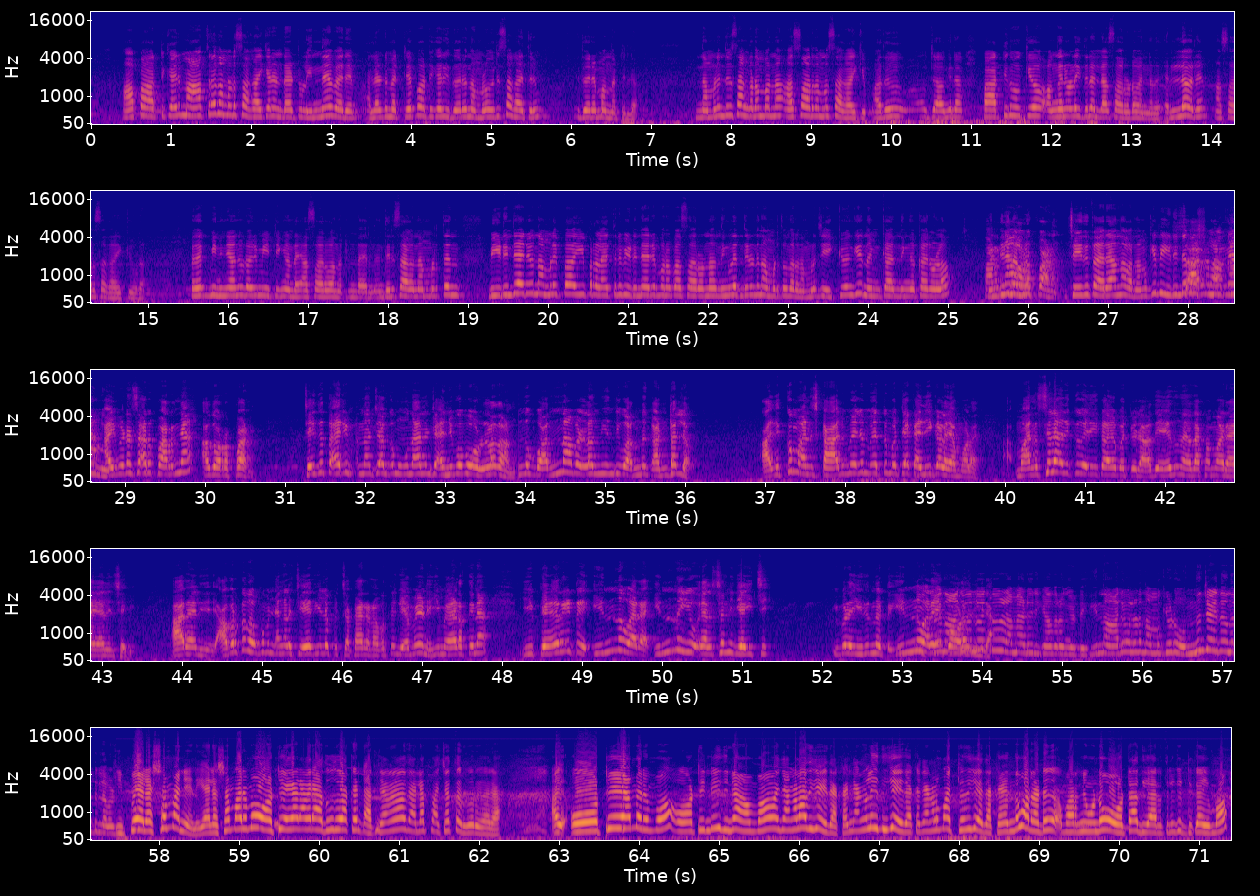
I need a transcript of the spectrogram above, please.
ആ പാർട്ടിക്കാർ മാത്രമേ നമ്മളെ സഹായിക്കാൻ ഉണ്ടായിട്ടുള്ളൂ. ഇന്നേ വരെ അല്ലാണ്ട് മറ്റേ പാർട്ടിക്കാർ ഇതുവരെ നമ്മൾ ഒരു സഹായത്തിനും ഇതുവരെ വന്നിട്ടില്ല. നമ്മളെന്തെങ്കിലും സങ്കടം പറഞ്ഞാൽ ആ സാർ നമ്മളെ സഹായിക്കും. അത് അങ്ങനെ പാർട്ടി നോക്കിയോ അങ്ങനെയുള്ള ഇതിലല്ല സാറോടെ വന്നത്. എല്ലാവരെയും ആ സാർ സഹായിക്കും ഇവിടെ ഞാൻ മിനിഞ്ഞാന്നിവിടെ ഒരു മീറ്റിംഗ് ഉണ്ടായി ആ സാർ വന്നിട്ടുണ്ടായിരുന്നു. എന്തെങ്കിലും സഹ നമ്മളത്തെ വീടിന്റെ കാര്യവും നമ്മളിപ്പോൾ ഈ പ്രളയത്തിന് വീടിന്റെ കാര്യം പറഞ്ഞപ്പോൾ ആ സാർ പറഞ്ഞാൽ നിങ്ങൾ എന്തിനുണ്ട് നമ്മുടെ പറയാം നമ്മൾ ജയിക്കുമെങ്കിൽ നിങ്ങൾക്ക് നിങ്ങൾക്ക് അതിനുള്ള എന്തിനും നമ്മൾ. ചെയ്ത് തരാമെന്ന് പറഞ്ഞു? നമുക്ക് വീടിന്റെ പ്രശ്നം മാത്രമേ ഐവിടെ സാറ് പറഞ്ഞ അത് ഉറപ്പാണ്. ചെയ്ത് തരും എന്ന് വെച്ചാൽ നമുക്ക് മൂന്നാലഞ്ച് അനുഭവം ഉള്ളതാണ്. ഇന്ന് വന്ന വെള്ളം നീന്തി വന്ന് കണ്ടല്ലോ. അഴുക്കും മനസ്സ് കാലുമേലും എത്തും പറ്റിയാൽ കരി കളയാൻ മോളെ. മനസ്സിൽ അഴുക്ക് കരി കളയാൻ പറ്റൂല. അത് ഏത് നേതാക്കന്മാരായാലും ശരി. ആരായാലും ശരി. അവർക്ക് നോക്കുമ്പോൾ ഞങ്ങൾ ചേരിയിലെ പിച്ചക്കാരാണ്. അവർക്ക് ഗമയാണ്. ഈ മേഡത്തിന് ഈ കയറിയിട്ട് ഇന്ന് വരെ ഇന്ന് ഈ ഇലക്ഷന് ജയിച്ച് ഇവിടെ ഇരുന്നിട്ട് ഇന്ന് വരെ ഈ നാല് കോളനിയില്ല കൊല്ലത്ത് അമ്മയോട് ഇരിക്കാൻ തുടങ്ങിയിട്ട്. ഈ നാല് കൊല്ലം നമുക്കിവിടെ ഒന്നും ചെയ്തു തന്നിട്ടില്ല ഇപ്പൊ ഇലക്ഷൻ തന്നെയാണ് ഇലക്ഷൻ വരുമ്പോൾ വോട്ട് ചെയ്യാൻ അവർ അതും ഇതൊക്കെ ഉണ്ടാക്കും. ഞങ്ങൾ നല്ല പച്ച തെറുകയറാ വോട്ട് ചെയ്യാൻ വരുമ്പോൾ വോട്ടിന്റെ ഞങ്ങൾ ഞങ്ങളത് ചെയ്തേക്കാം. ഞങ്ങൾ ഇത് ചെയ്തേക്കാം. ഞങ്ങൾ മറ്റത് ചെയ്തേക്കാം എന്ന് പറഞ്ഞിട്ട് പറഞ്ഞുകൊണ്ട് വോട്ട് അധികാരത്തിൽ കിട്ടിക്കഴിയുമ്പോൾ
